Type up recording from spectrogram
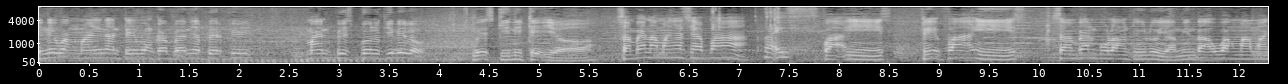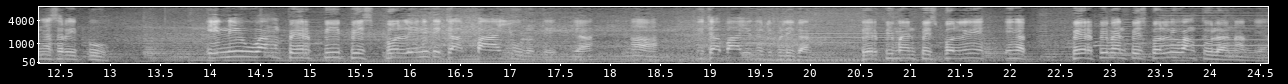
Ini uang mainan, Dek. Uang gambarnya Barbie main baseball gini loh. Wes gini, Dek ya. Sampai namanya siapa? Faiz. Faiz. Dek Faiz, sampean pulang dulu ya, minta uang mamanya seribu. Ini uang Barbie baseball ini tidak payu loh, Dek, ya. Ah, tidak payu tuh dibelikan. Barbie main baseball ini ingat, Barbie main baseball ini uang dolanan ya.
